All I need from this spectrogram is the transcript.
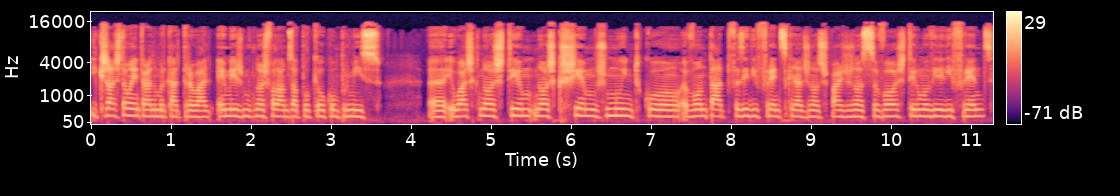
e que já estão a entrar no mercado de trabalho, é mesmo o que nós falámos há pouco, que é o compromisso. Uh, eu acho que nós, temos, nós crescemos muito com a vontade de fazer diferente, se calhar, dos nossos pais, dos nossos avós, ter uma vida diferente.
